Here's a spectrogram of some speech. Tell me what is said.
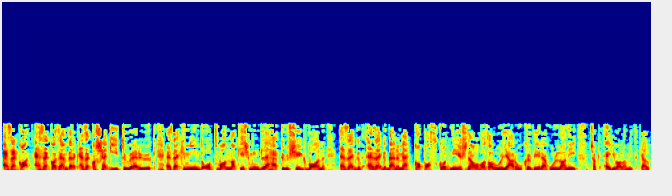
ezek, a, ezek az emberek, ezek a segítőerők, ezek mind ott vannak, és mind lehetőség van ezek, ezekben megkapaszkodni, és nem az aluljáró kövére hullani, csak egy valamit kell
